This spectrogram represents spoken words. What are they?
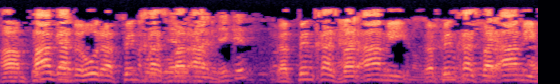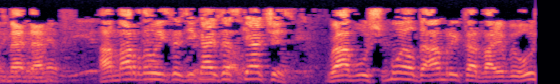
Um, Paga behura Pinchas bar Ami. Take it? Rav Pinchas bar Ami, Rav Pinchas bar Ami met them. Amar lo, he says, you guys are sketches. Rav Ushmuel da Amri Tarvaya, v'hu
